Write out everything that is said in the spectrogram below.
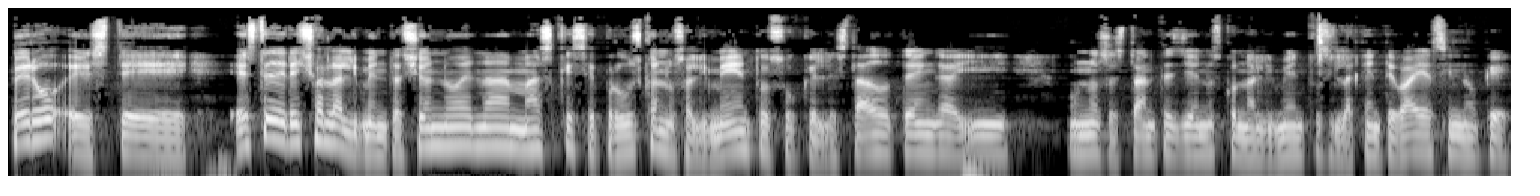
Pero este, este derecho a la alimentación no es nada más que se produzcan los alimentos o que el Estado tenga ahí unos estantes llenos con alimentos y la gente vaya, sino que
